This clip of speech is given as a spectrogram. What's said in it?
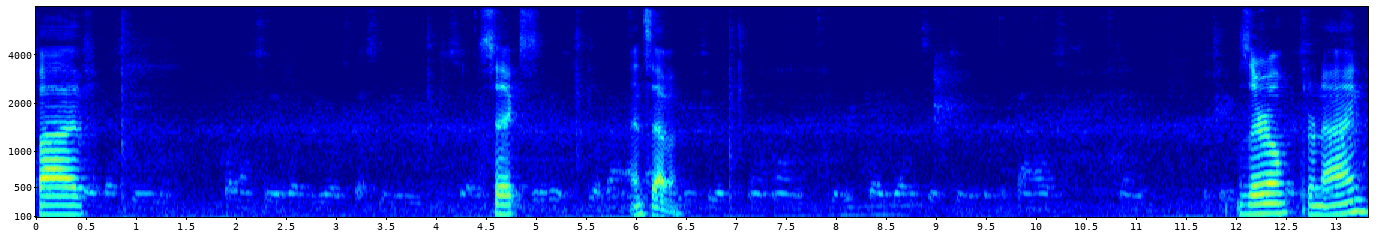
five, six, and seven. Zero through nine.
